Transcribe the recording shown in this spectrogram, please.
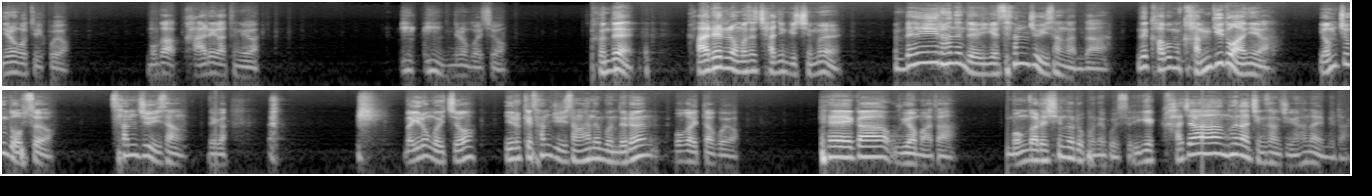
이런 것도 있고요. 뭔가 가래 같은 거요. 이런 거 있죠. 근데 가래를 넘어서 잦은 기침을 매일 하는데요. 이게 3주 이상 간다. 근데 가보면 감기도 아니야. 염증도 없어요. 3주 이상 내가 막 이런 거 있죠. 이렇게 3주 이상 하는 분들은 뭐가 있다고요? 폐가 위험하다. 뭔가를 신호를 보내고 있어요. 이게 가장 흔한 증상 중에 하나입니다.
